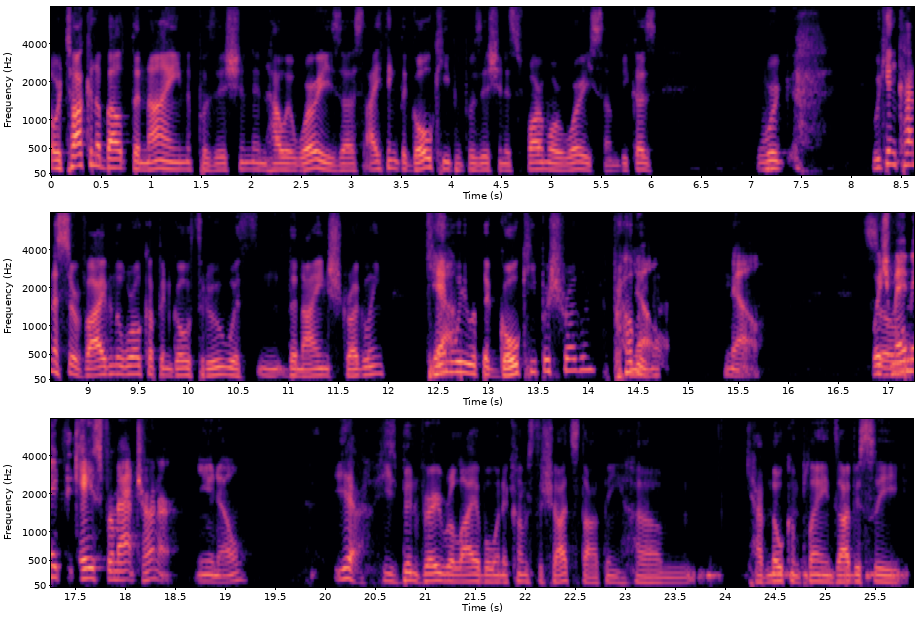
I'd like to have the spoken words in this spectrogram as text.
We're talking about the nine position and how it worries us. I think the goalkeeper position is far more worrisome because we're we can kind of survive in the World Cup and go through with the nine struggling. Can yeah. we with the goalkeeper struggling? Probably no. not. No. So, Which may make the case for Matt Turner, you know. Yeah, he's been very reliable when it comes to shot stopping. Um, have no complaints. Obviously,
